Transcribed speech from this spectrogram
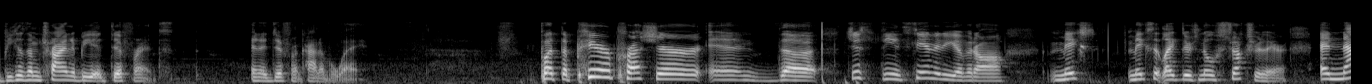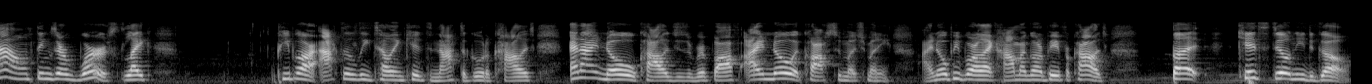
because I'm trying to be a different in a different kind of a way. But the peer pressure and the just the insanity of it all makes makes it like there's no structure there. And now things are worse. Like people are actively telling kids not to go to college. And I know college is a ripoff. I know it costs too much money. I know people are like, how am I going to pay for college? But kids still need to go.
